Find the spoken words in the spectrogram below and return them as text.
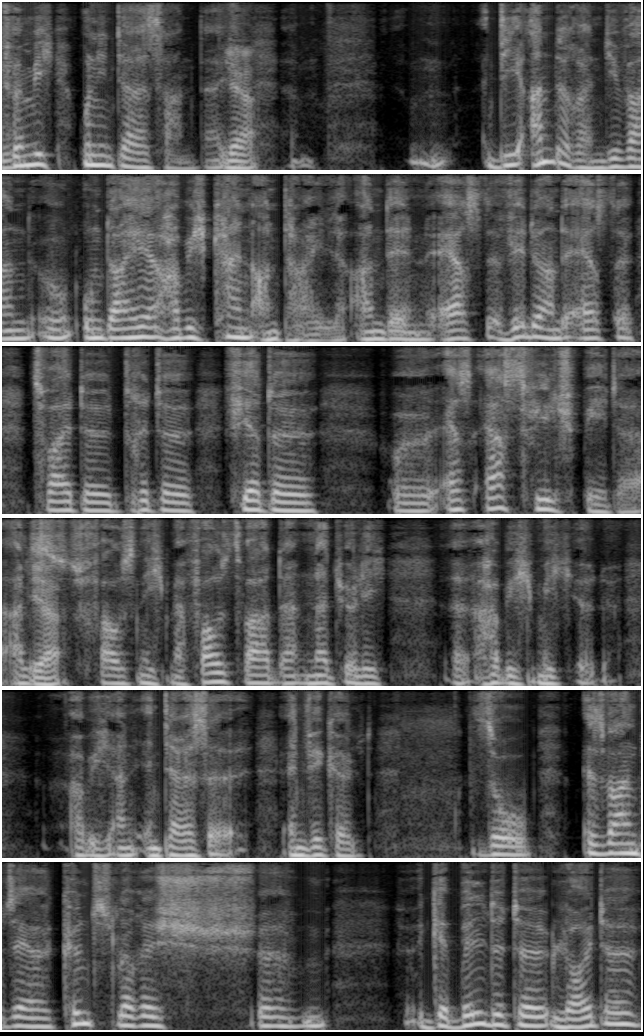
Für mich uninteressant. Ich- Ja. die anderen, die waren, und, und daher habe ich keinen Anteil an den erste, weder an der erste, zweite, dritte, vierte, äh, erst, erst viel später, als Ja. Faust nicht mehr Faust war, dann natürlich äh, habe ich mich, äh, habe ich ein Interesse entwickelt. So, es waren sehr künstlerisch ähm, gebildete Leute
